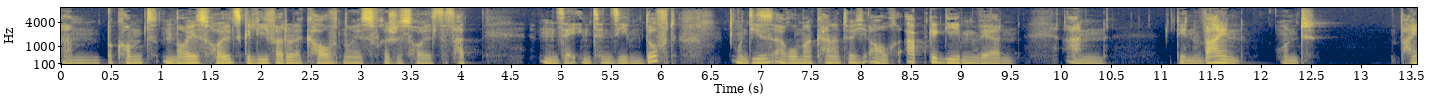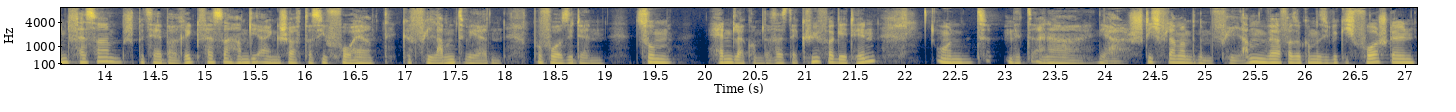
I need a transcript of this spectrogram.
ähm, bekommt neues Holz geliefert oder kauft neues frisches Holz. Das hat einen sehr intensiven Duft. Und dieses Aroma kann natürlich auch abgegeben werden an den Wein, und Weinfässer, speziell Barrikfässer, haben die Eigenschaft, dass sie vorher geflammt werden, bevor sie denn zum Händler kommen. Das heißt, der Küfer geht hin und mit einer ja, Stichflamme, mit einem Flammenwerfer, so kann man sich wirklich vorstellen,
